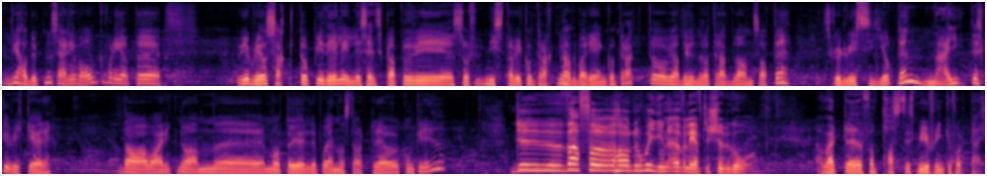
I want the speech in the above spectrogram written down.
vi hadde jo ikke noe særlig valg, fordi at uh, vi ble jo sagt opp i det lille selskapet. Vi, så mista vi kontrakten. Vi hadde bare én kontrakt, og vi hadde 130 ansatte. Skulle vi si opp den? Nei, det skulle vi ikke gjøre. Da var det ikke noen annen uh, måte å gjøre det på enn å starte å konkurrere. Da. Du, hvorfor har Norwegian overlevd i 20 år? Det har vært eh, fantastisk mye flinke folk der.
